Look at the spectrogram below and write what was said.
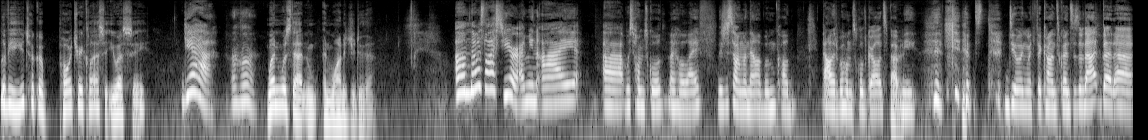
Livia, you took a poetry class at USC. Yeah. Uh huh. When was that, and, and why did you do that? Um, that was last year. I mean, I uh, was homeschooled my whole life. There's a song on the album called "Ballad of a Homeschooled Girl." It's about me it's dealing with the consequences of that. But uh,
